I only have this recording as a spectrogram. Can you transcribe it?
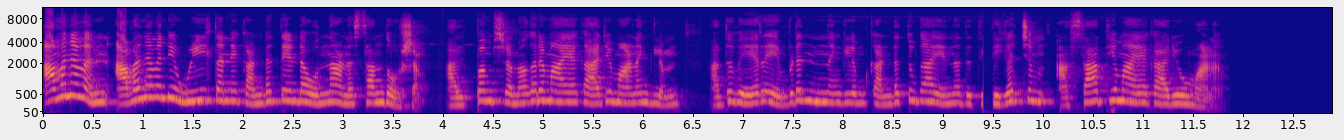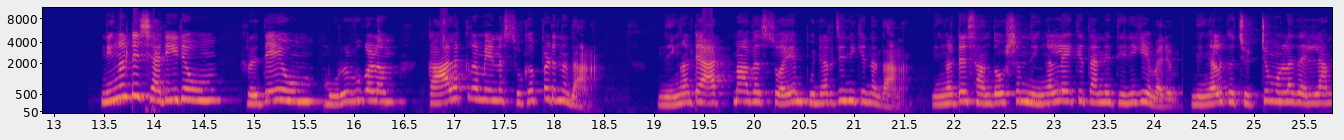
അവനവൻ അവനവന്റെ ഉള്ളിൽ തന്നെ കണ്ടെത്തേണ്ട ഒന്നാണ് സന്തോഷം. അല്പം ശ്രമകരമായ കാര്യമാണെങ്കിലും അത് വേറെ എവിടെ നിന്നെങ്കിലും കണ്ടെത്തുക എന്നത് തികച്ചും അസാധ്യമായ കാര്യവുമാണ്. നിങ്ങളുടെ ശരീരവും ഹൃദയവും മുറിവുകളും കാലക്രമേണ സുഖപ്പെടുന്നതാണ്. നിങ്ങളുടെ ആത്മാവ് സ്വയം പുനർജനിക്കുന്നതാണ്. നിങ്ങളുടെ സന്തോഷം നിങ്ങളിലേക്ക് തന്നെ തിരികെ വരും. നിങ്ങൾക്ക് ചുറ്റുമുള്ളതെല്ലാം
